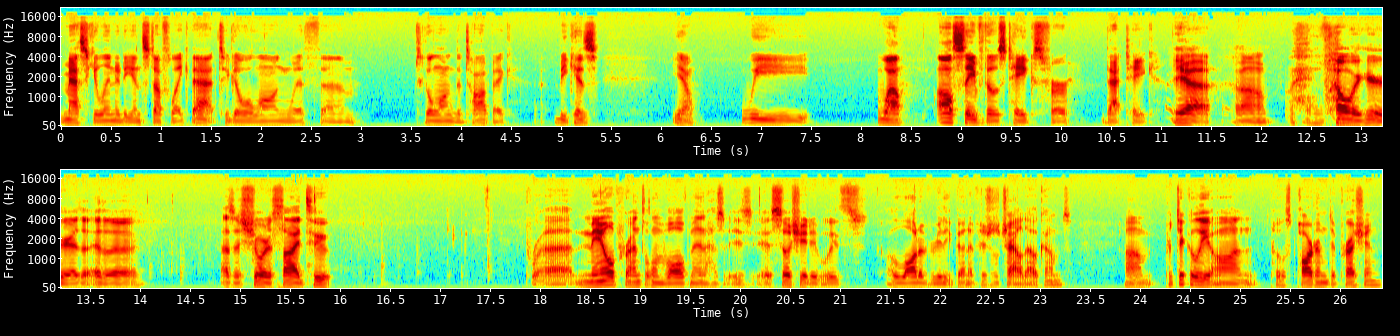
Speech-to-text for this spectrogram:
masculinity and stuff like that to go along with um, to go along the topic, because you know we, well, I'll save those takes for that take. Yeah. Um, while we're here, as a as a as a short aside too, uh, male parental involvement has, is associated with a lot of really beneficial child outcomes, um, particularly on postpartum depression.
